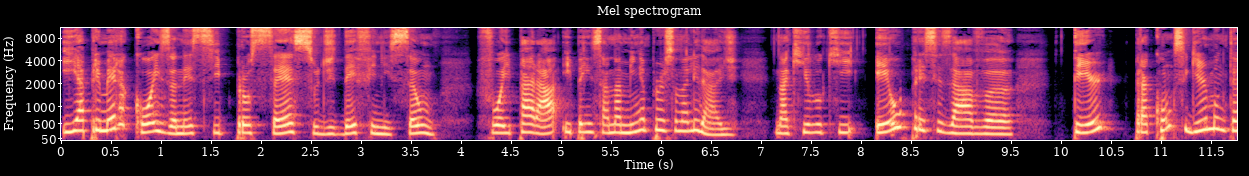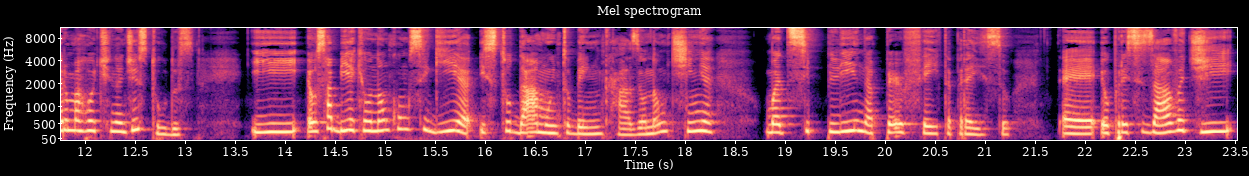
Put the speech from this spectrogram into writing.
E a primeira coisa nesse processo de definição foi parar e pensar na minha personalidade, naquilo que eu precisava ter para conseguir manter uma rotina de estudos. E eu sabia que eu não conseguia estudar muito bem em casa, eu não tinha uma disciplina perfeita para isso. É, eu precisava de,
